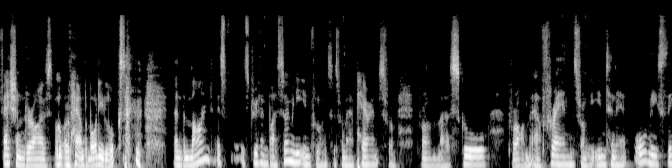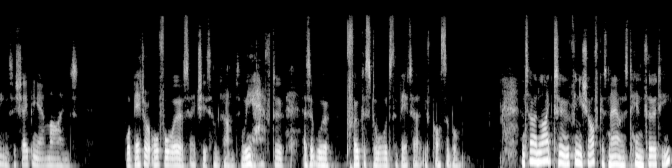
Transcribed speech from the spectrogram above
fashion drives a lot of how the body looks. and the mind is, is driven by so many influences from our parents, from, from uh, school, from our friends, from the internet. All these things are shaping our minds for better or for worse, actually, sometimes. We have to, as it were, focus towards the better if possible. And so I'd like to finish off because now is 10:30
